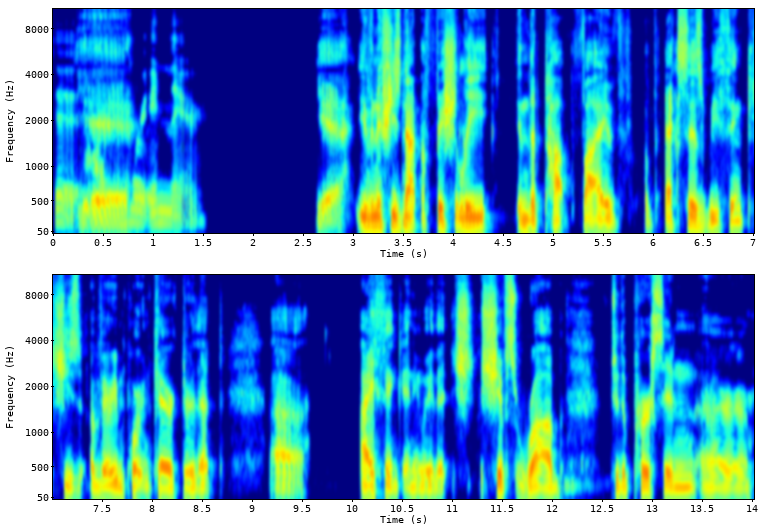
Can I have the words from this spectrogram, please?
to Yeah. have her in there. Yeah, even if she's not officially in the top five of X's, we think she's a very important character that uh, I think, anyway, that sh- shifts Rob to the person uh,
